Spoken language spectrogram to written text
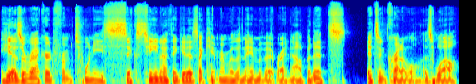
he has a record from 2016, I think it is. I can't remember the name of it right now, but it's it's incredible as well.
